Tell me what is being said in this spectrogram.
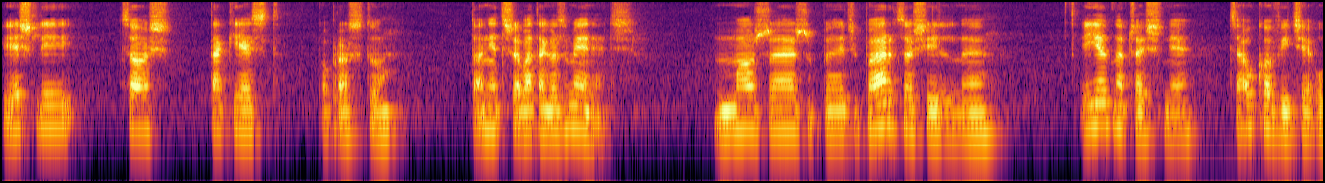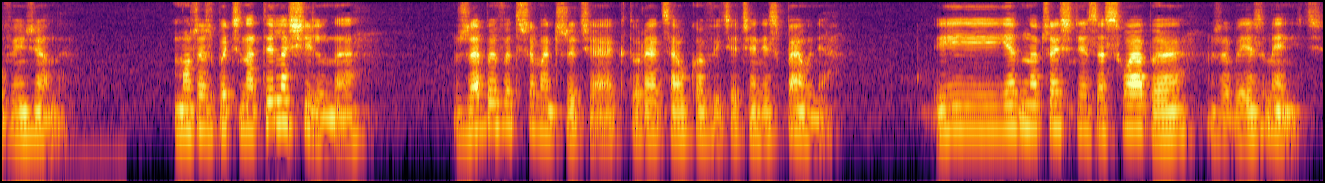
jeśli coś tak jest po prostu, to nie trzeba tego zmieniać. Możesz być bardzo silny i jednocześnie całkowicie uwięziony. Możesz być na tyle silny, żeby wytrzymać życie, które całkowicie cię nie spełnia. I jednocześnie za słaby, żeby je zmienić.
